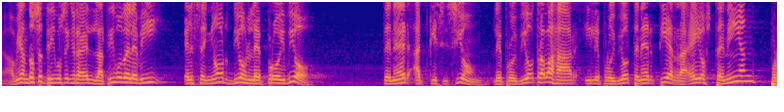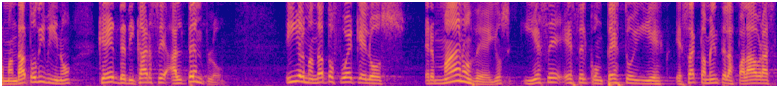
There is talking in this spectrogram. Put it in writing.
habían 12 tribus en Israel, la tribu de Leví, el Señor Dios le prohibió tener adquisición, le prohibió trabajar y le prohibió tener tierra. Ellos tenían, por mandato divino, que dedicarse al templo. Y el mandato fue que los hermanos de ellos, y ese es el contexto y exactamente las palabras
